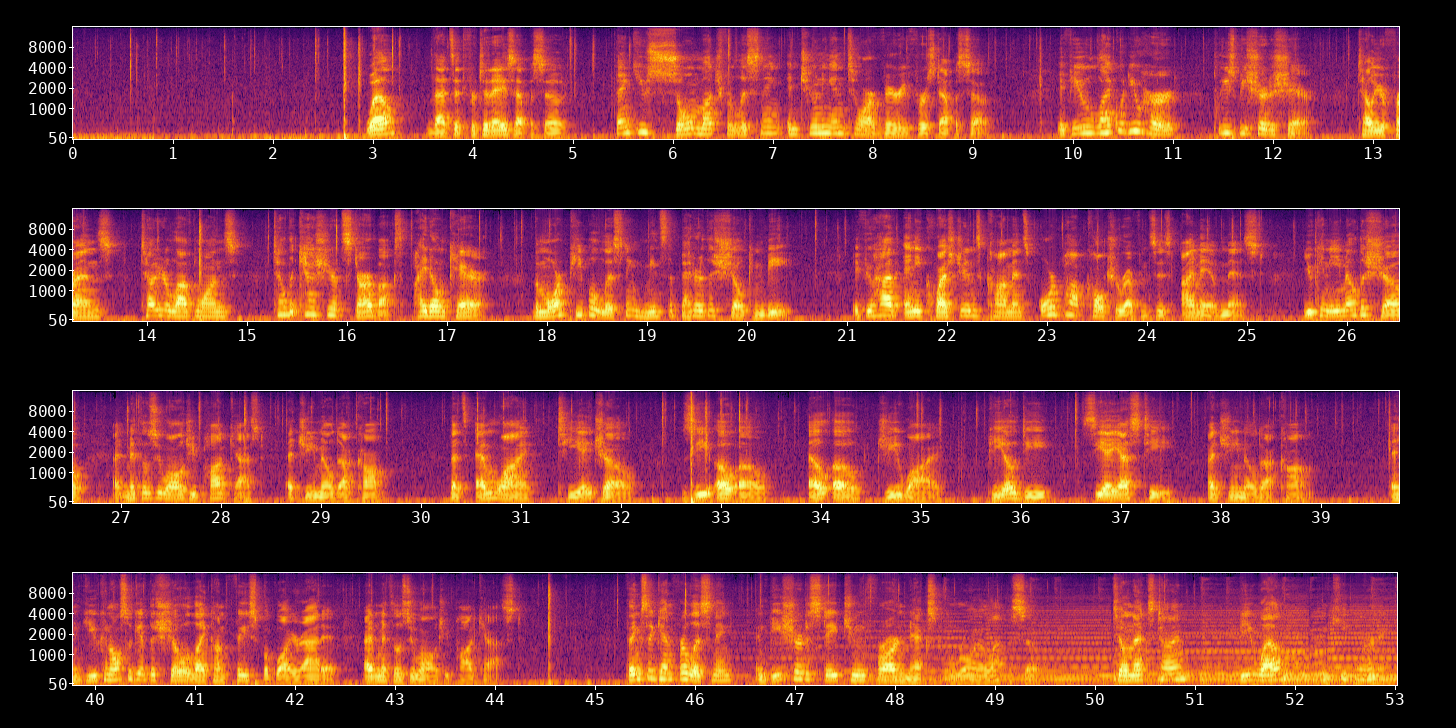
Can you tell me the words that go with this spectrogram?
Well, that's it for today's episode. Thank you so much for listening and tuning in to our very first episode. If you like what you heard, please be sure to share. Tell your friends, tell your loved ones, tell the cashier at Starbucks. I don't care. The more people listening means the better the show can be. If you have any questions, comments, or pop culture references I may have missed, you can email the show at mythozoologypodcast at gmail.com. That's M Y T H O Z O O L O G Y P O D C A S T at gmail.com. And you can also give the show a like on Facebook while you're at it at Mythozoology Podcast. Thanks again for listening, and be sure to stay tuned for our next royal episode. Till next time, be well and keep learning.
